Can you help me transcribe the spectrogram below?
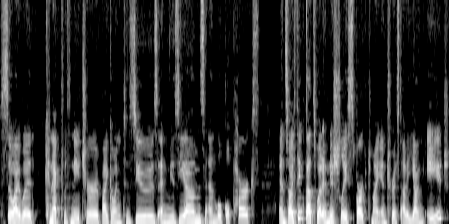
so I would connect with nature by going to zoos and museums and local parks. And so I think that's what initially sparked my interest at a young age.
